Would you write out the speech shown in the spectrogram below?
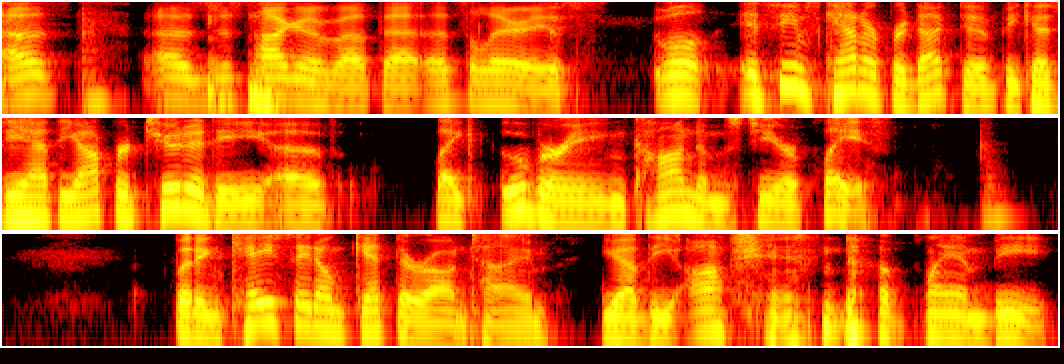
I was I was just talking about that. That's hilarious. Well, it seems counterproductive because you have the opportunity of like Ubering condoms to your place. But in case they don't get there on time, you have the option of plan B.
